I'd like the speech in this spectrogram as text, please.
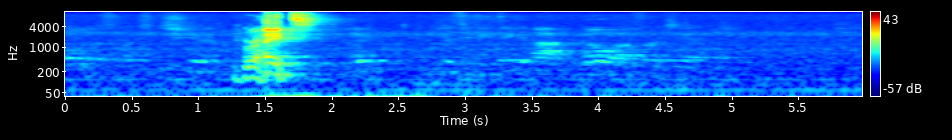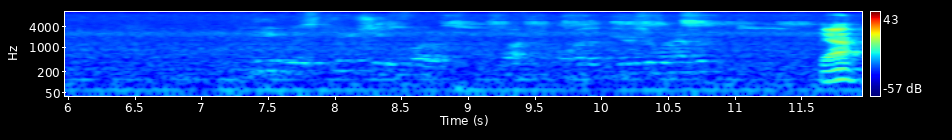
Noah, for example, he was preaching for what, 400 years or whatever? Yeah.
